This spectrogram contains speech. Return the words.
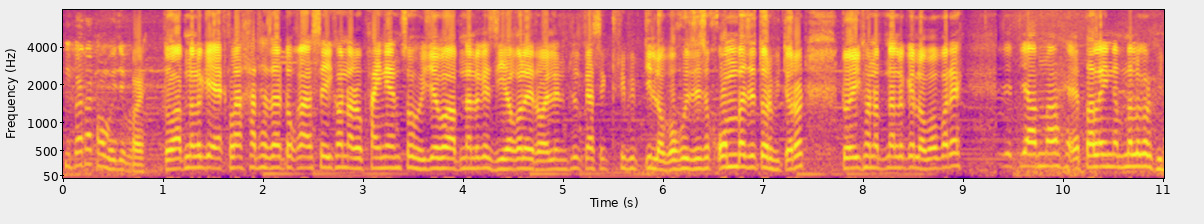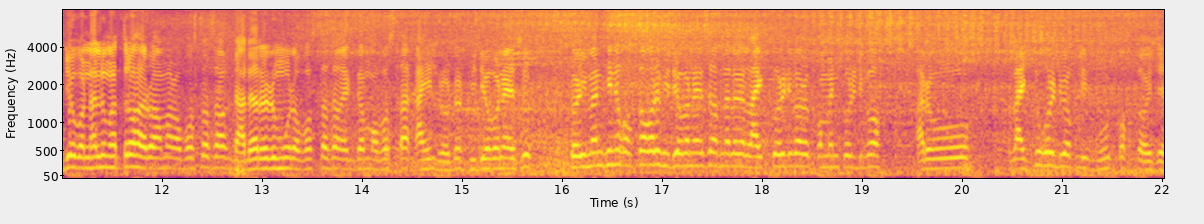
কিবা এটা কম হৈ যাব। হয় তো আপোনালোকে এক লাখ সাত হাজাৰ টকা আছে এইখন আৰু ফাইনেন্সো হৈ যাব। আপোনালোকে যিসকলে Royal Enfield Classic three fifty ল'ব খুজিছে কম বাজেটৰ ভিতৰত তো এইখন আপোনালোকে ল'ব পাৰে। যেতিয়া আপোনাৰ এটা লাইন আপোনালোকৰ ভিডিঅ' বনালোঁ মাত্ৰ আৰু আমাৰ অৱস্থা চাওক দাদাৰ আৰু মোৰ অৱস্থা চাওক একদম অৱস্থা কাহিল ৰ'দত ভিডিঅ' বনাই আছোঁ। তো ইমানখিনি কষ্ট কৰি ভিডিঅ' বনাই আছোঁ আপোনালোকে লাইক কৰি দিব আৰু কমেণ্ট কৰি দিব। আৰু লাইকটো কৰি দিব প্লিজ বহুত কষ্ট হৈছে।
